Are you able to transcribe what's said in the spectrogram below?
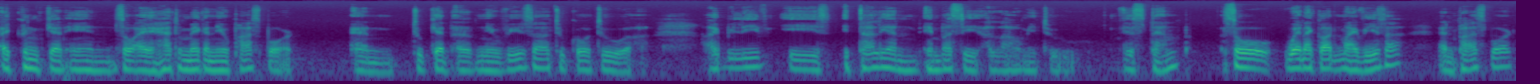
I couldn't get in. So I had to make a new passport and to get a new visa to go to. Uh, I believe is Italian embassy allow me to this stamp. So when I got my visa and passport,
